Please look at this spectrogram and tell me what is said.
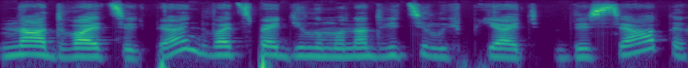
на 25, 25 ділимо на 2,5.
